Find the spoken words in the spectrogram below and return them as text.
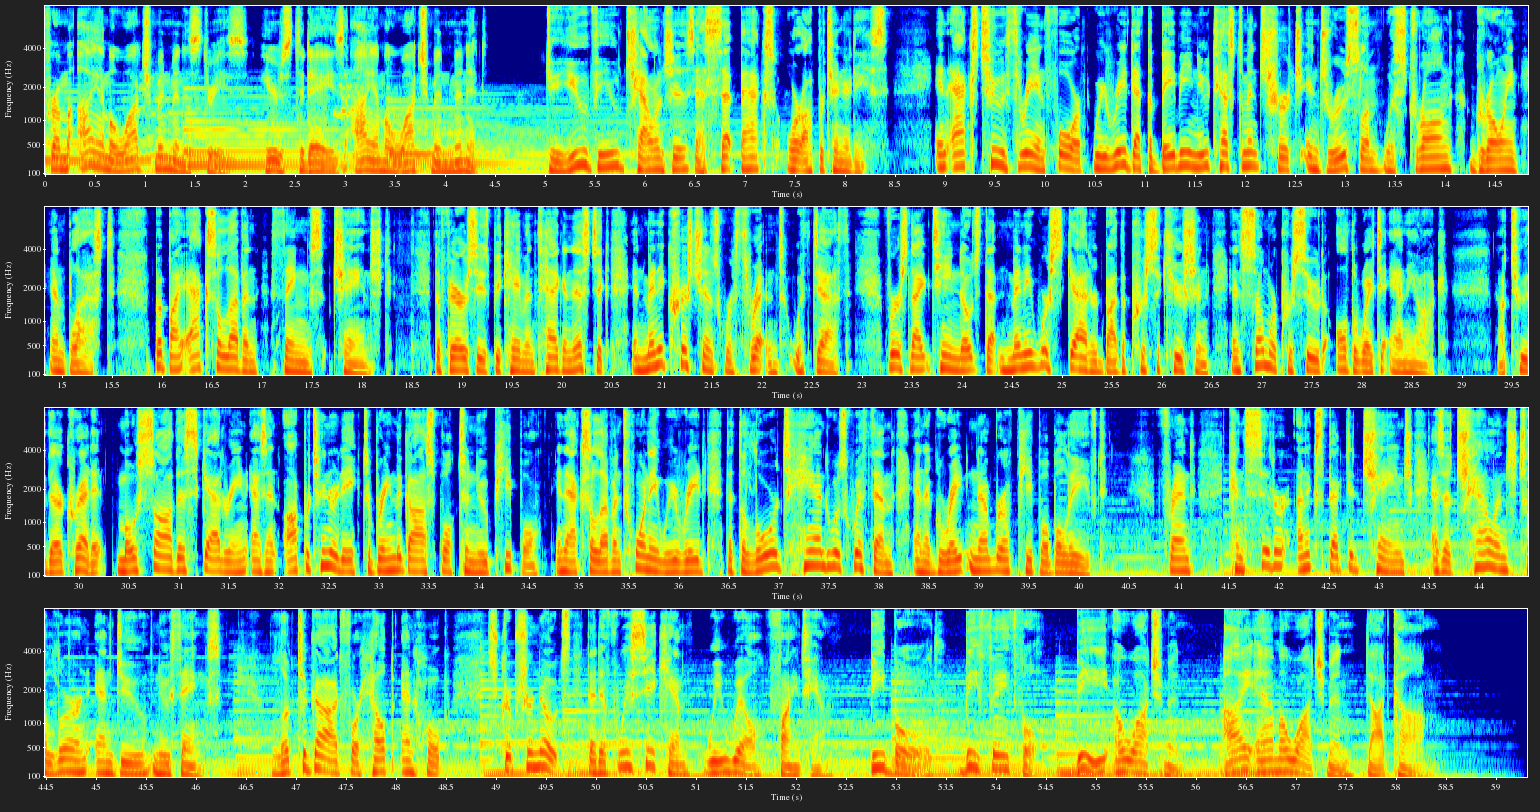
From I Am a Watchman Ministries, here's today's I Am a Watchman Minute. Do you view challenges as setbacks or opportunities? In Acts 2, 3, and 4, we read that the baby New Testament church in Jerusalem was strong, growing, and blessed. But by Acts 11, things changed. The Pharisees became antagonistic, and many Christians were threatened with death. Verse 19 notes that many were scattered by the persecution, and some were pursued all the way to Antioch. Now, to their credit, most saw this scattering as an opportunity to bring the gospel to new people. In Acts 11:20, we read that the Lord's hand was with them, and a great number of people believed. Friend, consider unexpected change as a challenge to learn and do new things. Look to God for help and hope. Scripture notes that if we seek Him, we will find Him. Be bold, be faithful, be a watchman. I am a watchman.com.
